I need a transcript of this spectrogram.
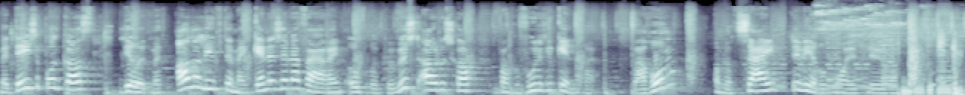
Met deze podcast deel ik met alle liefde mijn kennis en ervaring over het bewust ouderschap van gevoelige kinderen. Waarom? Omdat zij de wereld mooier kleuren.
